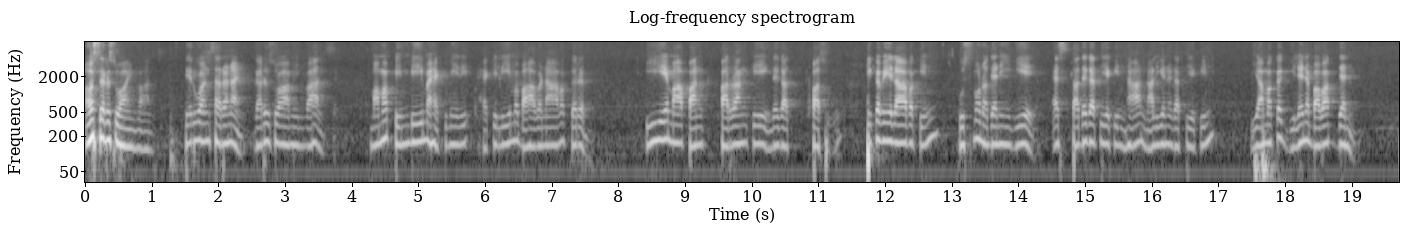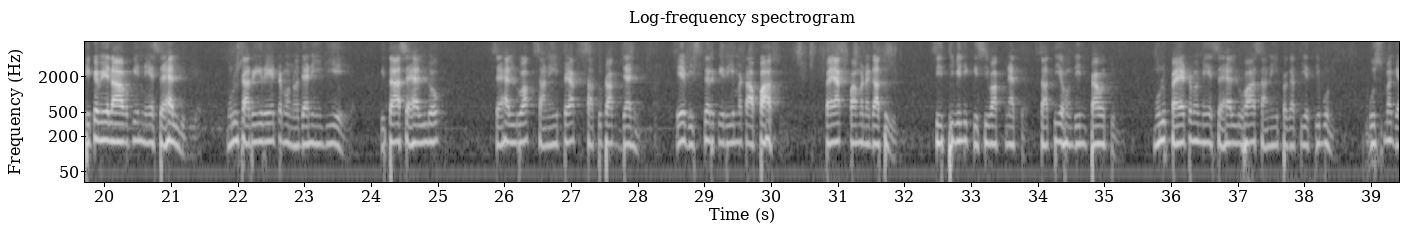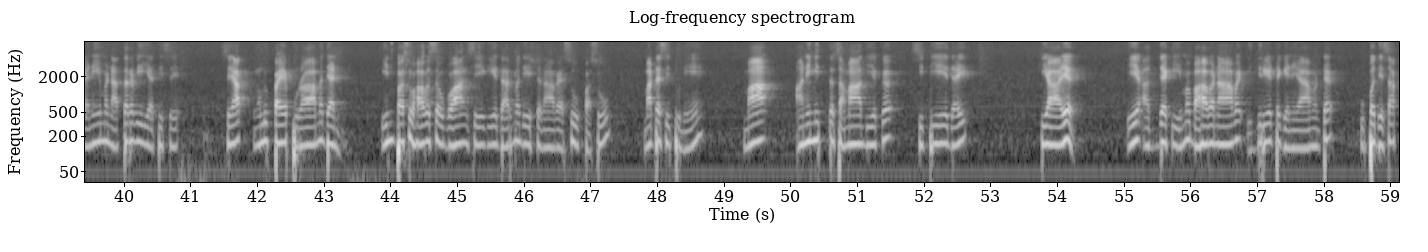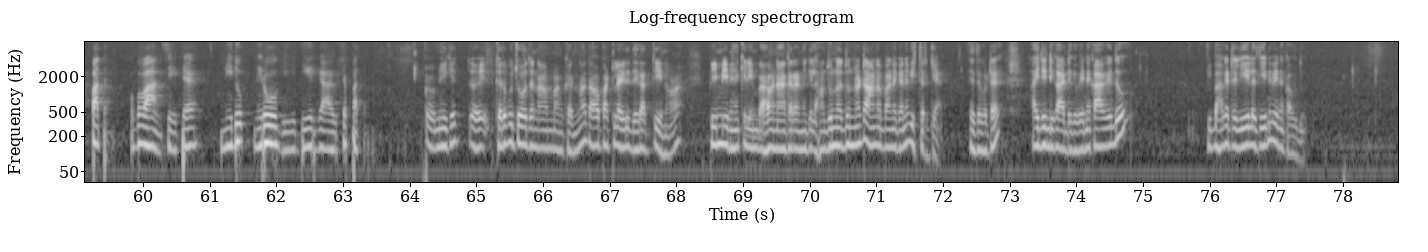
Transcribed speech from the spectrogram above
අවසර ස්වාමින් වහන්සේ. තෙරුවන් සරණයි. ගරු ස්වාමින් වහන්සේ. මම පිම්බීම හැකිලිම භාවනාව කරමි. ඊයේ මා පරංකේ ඉඳගත් පසු ටික වේලාවකින් හුස්ම නොදැනී ගියේ. ඇස් තද ගතියකින් හා නලියන ගතියකින් යමක ගිලෙන බවක් දැනේ. ටික වේලාවකින් ඒ සැහැල්ලු විය. මුළු ශරීරයටම නොදැනී ගියේ. ඊතා සැහැල්ලුවක් සැහැල්ලුවක් සනීපයක් සතුටක් දැනේ. ඒ විස්තර කිරීමට අපහසු. පැයක් පමණ ගත වූ. සිතිවිලි කිසිවක් නැත. සතිය හොඳින් පැවතුණි. මුළු පැයටම මේ සැහැල්ලු හා සනීප ගතිය තිබුණි. හුස්ම ගැනීම නතර වී ඇතිසේ සයක් මුළු පැය පුරාම දැනේ. ඉන්පසු හවස ඔබ වහන්සේගේ ධර්ම දේශනාව ඇසූ පසු මට සිතුනේ මා අනිමිත්ත සමාධියක සිටියේදයි කියාය. ඒ අත්දැකීම භාවනාව ඉදිරියට ගෙන යාමට උපදෙසක් පතමි. ඔබ වහන්සේට නිදුක් නිරෝගී දීර්ඝායුෂ පතමි. මේකෙත් කරපු චෝදනාවක් මම කරනවා. තව පටලැවිලි දෙකක් තියෙනවා. පිම්බි හැකලින් භාවනා කරන්න කියලා හඳුන්වා දුන්නට ආනපාන ගැන විස්තර කියන්න. එතකොට ඩෙන්ටි කාඩ් එක වෙන කාගේද විභාගයට ලියලා තියෙන වෙන කවුද?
